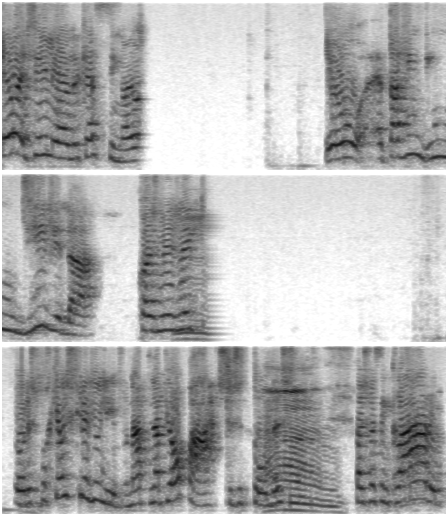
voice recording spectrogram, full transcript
Eu achei, Leandro, que assim, ó, eu estava em, em, dívida com as minhas hum. leituras porque eu escrevi o livro, na, na pior parte de todas. Ah. Mas, tipo assim, claro,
